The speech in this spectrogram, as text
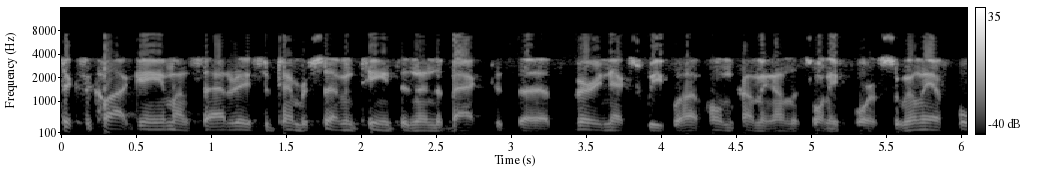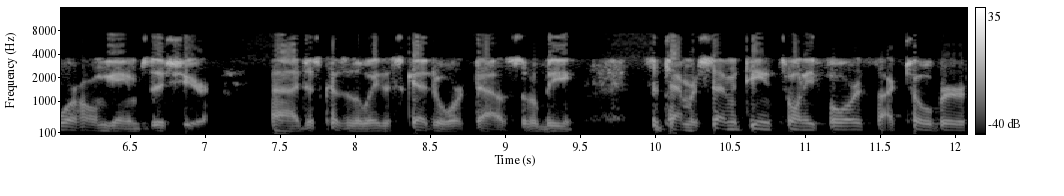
six o'clock game on Saturday, September 17th, and then the back to the very next week we'll have homecoming on the 24th. So we only have four home games this year, uh, just because of the way the schedule worked out. So it'll be September 17th, 24th, October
